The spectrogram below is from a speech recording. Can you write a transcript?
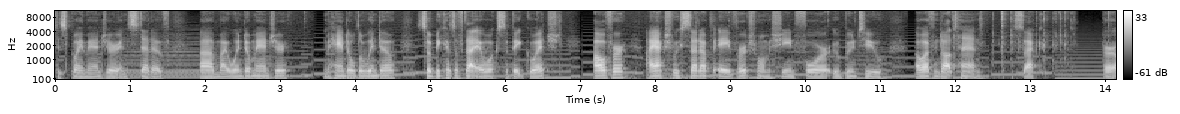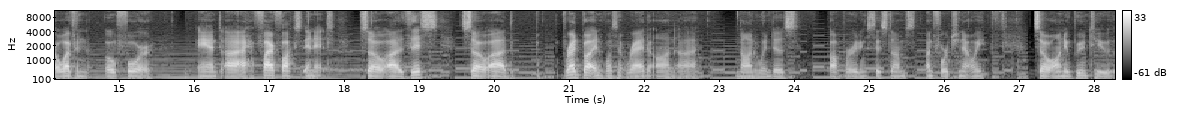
display manager instead of uh, my window manager handle the window. So because of that, it looks a bit glitched. However, I actually set up a virtual machine for Ubuntu 11.10 sec or 11.04 and uh, I have Firefox in it. So uh, this, so uh, the red button wasn't red on uh, non-Windows operating systems, unfortunately. So on Ubuntu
